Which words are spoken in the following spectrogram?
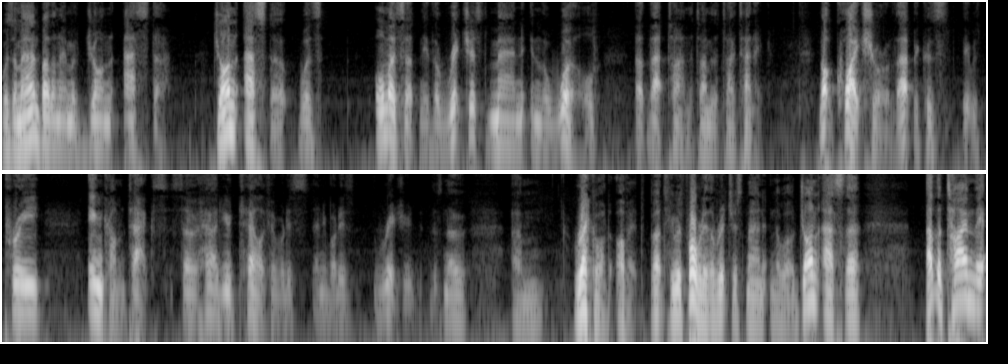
was a man by the name of John Astor. John Astor was almost certainly the richest man in the world at that time, the time of the Titanic. Not quite sure of that because it was pre income tax. So, how do you tell if anybody's, anybody's rich? There's no um, record of it. But he was probably the richest man in the world. John Astor, at the time the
